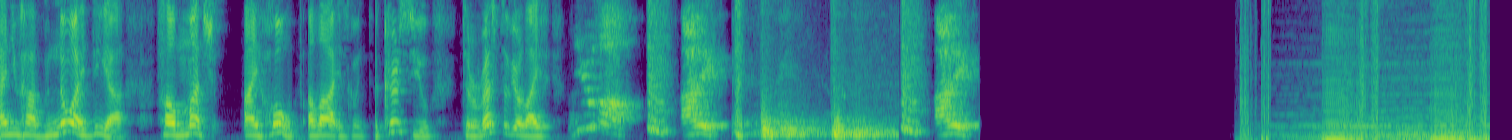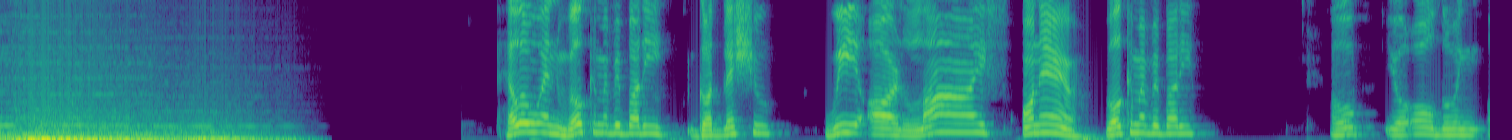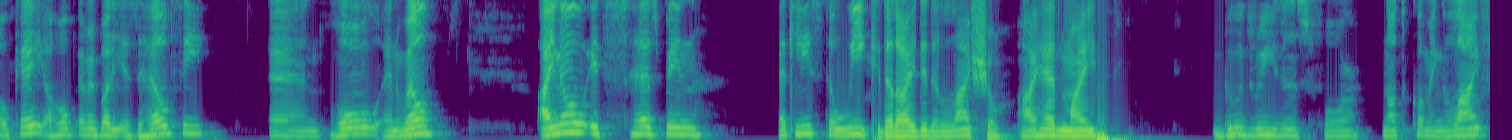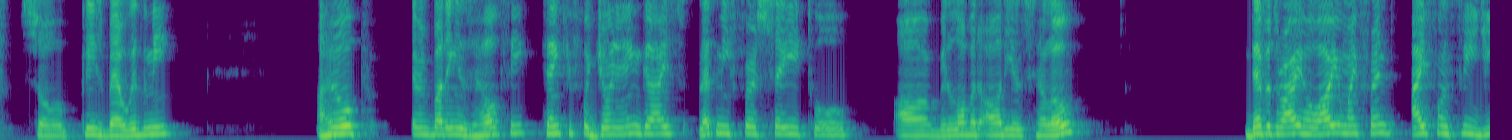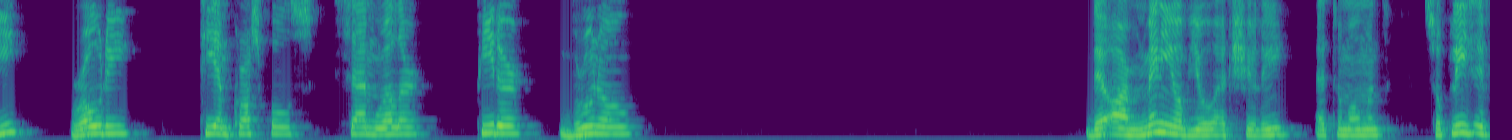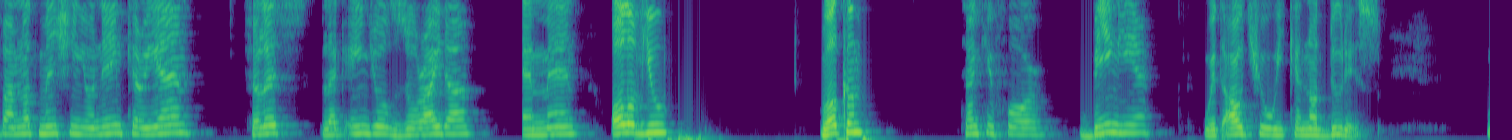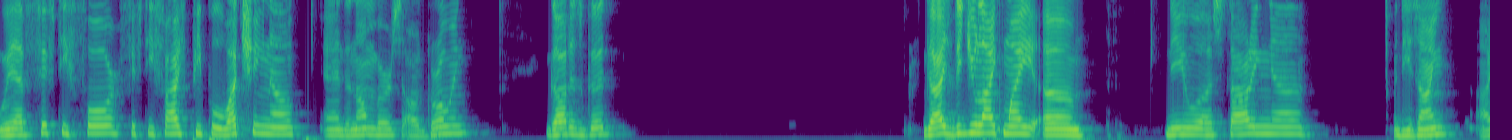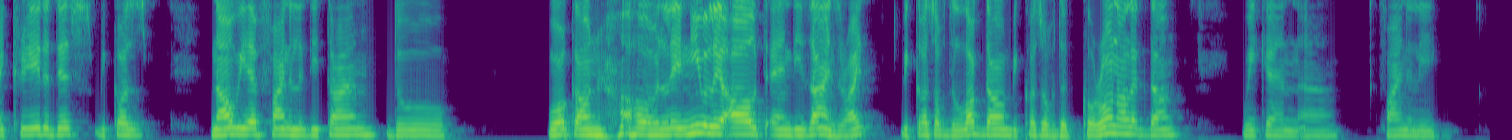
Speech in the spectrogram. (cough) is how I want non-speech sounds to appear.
and you have no idea how much I hope Allah is going to curse you to the rest of your life. You are Alec. Alec. Hello and welcome everybody. God bless you. We are live on air. Welcome everybody. I hope you're all doing okay. I hope everybody is healthy and whole and well. I know it has been at least a week that I did a live show. I had my good reasons for not coming live, so please bear with me. I hope everybody is healthy. Thank you for joining in, guys. Let me first say to our beloved audience hello. Debit Rai, how are you, my friend? iPhone 3G, Rody, TM Crosspulse, Sam Weller, Peter, Bruno. There are many of you actually at the moment. So please, if I'm not mentioning your name, Carrie Ann, Phyllis, Black Angel, Zoraida, and Man, all of you, welcome. Thank you for being here. Without you, we cannot do this. We have 54, 55 people watching now, and the numbers are growing. God is good. Guys, did you like my um, new uh, starting uh, design? I created this because now we have finally the time to work on (laughs) our new layout and designs, right? Because of the lockdown, because of the corona lockdown, we can uh, finally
